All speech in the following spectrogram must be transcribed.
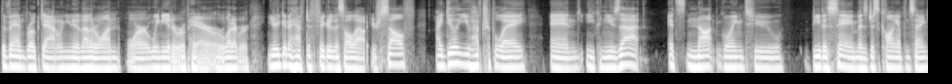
the van broke down, we need another one, or we need a repair, or whatever. You're going to have to figure this all out yourself. Ideally, you have AAA and you can use that. It's not going to be the same as just calling up and saying,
